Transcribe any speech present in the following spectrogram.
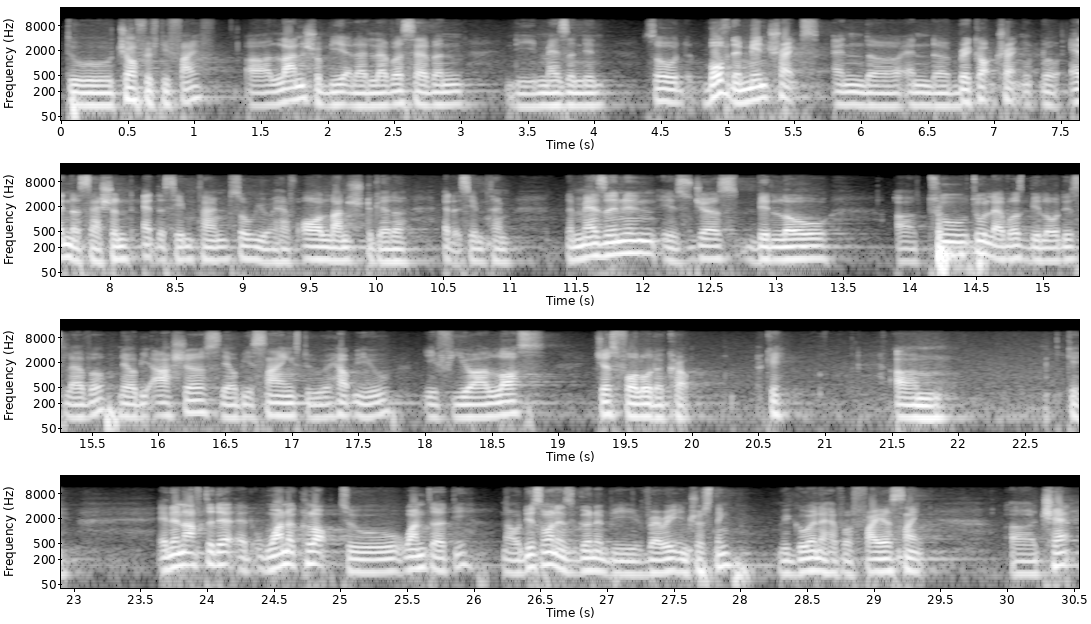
to 12.55. Uh, lunch will be at level 7, the mezzanine. So both the main tracks and the, and the breakout track will end the session at the same time, so we will have all lunch together at the same time. The mezzanine is just below, uh, two, two levels below this level. There will be ushers, there will be signs to help you. If you are lost, just follow the crowd, okay? Um, okay. And then after that, at 1 o'clock to 1.30, now this one is going to be very interesting. We're going to have a fireside uh, chat,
